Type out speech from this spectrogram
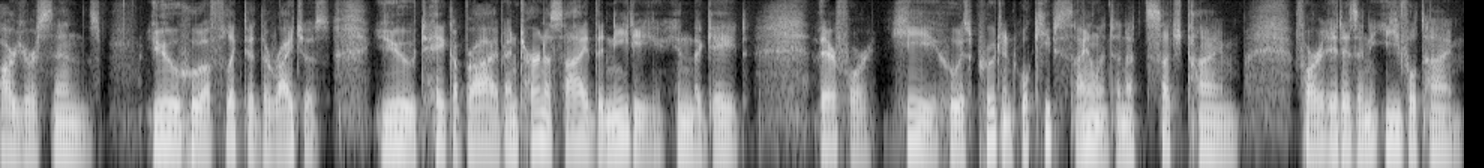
are your sins. You who afflicted the righteous, you take a bribe and turn aside the needy in the gate. Therefore, he who is prudent will keep silent in such time, for it is an evil time.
